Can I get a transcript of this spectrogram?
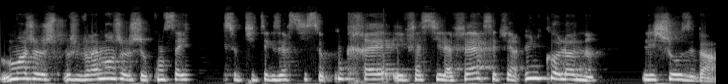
moi, je, je vraiment, je, je conseille ce petit exercice concret et facile à faire, c'est de faire une colonne les choses, ben,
